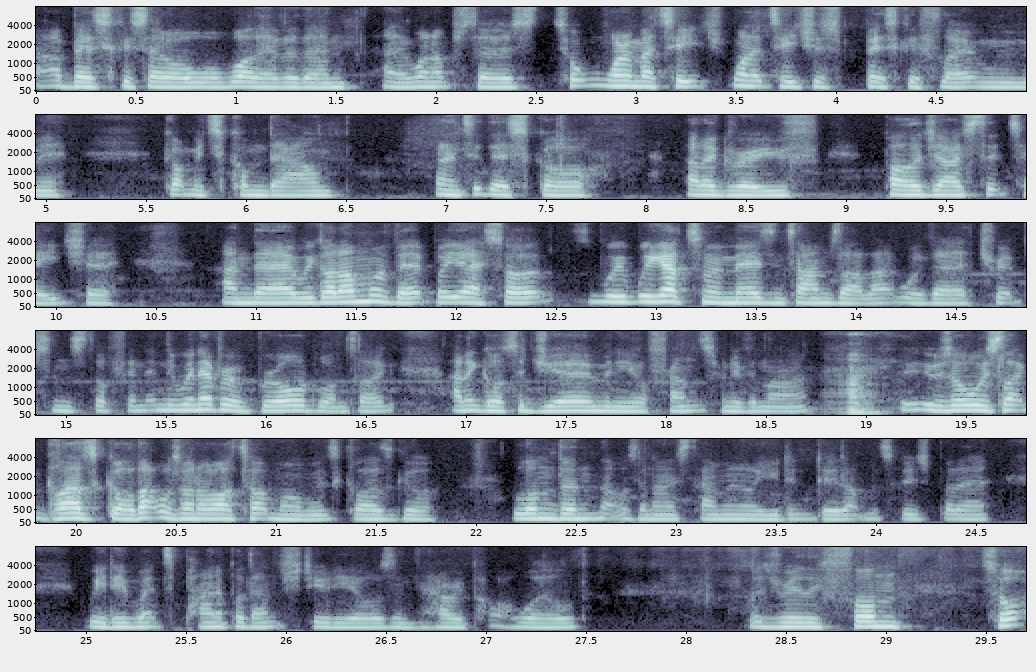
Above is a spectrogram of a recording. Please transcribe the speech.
I basically said, "Oh well, whatever." Then and I went upstairs. Took one of my teach one of the teachers basically flirting with me, got me to come down. Went to disco, had a groove, apologised to the teacher, and uh, we got on with it. But yeah, so we, we had some amazing times like that with uh, trips and stuff, and, and they were never abroad ones. Like I didn't go to Germany or France or anything like that. No. It was always like Glasgow. That was one of our top moments. Glasgow, London. That was a nice time. I know you didn't do that, Matus, but uh, we did went to Pineapple Dance Studios and Harry Potter World. It was really fun. So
